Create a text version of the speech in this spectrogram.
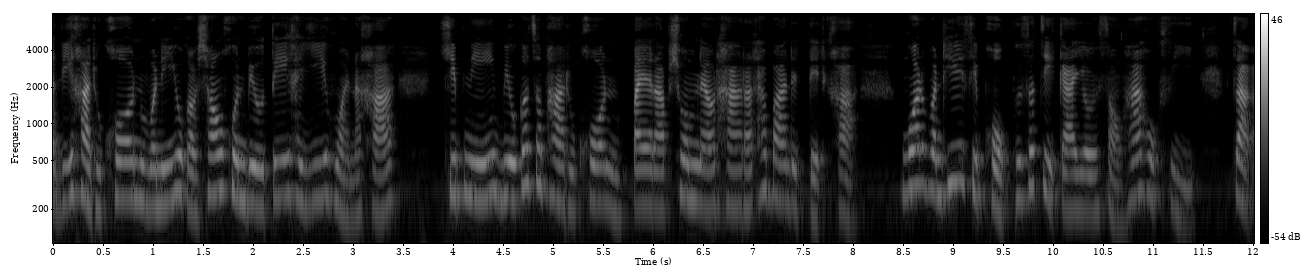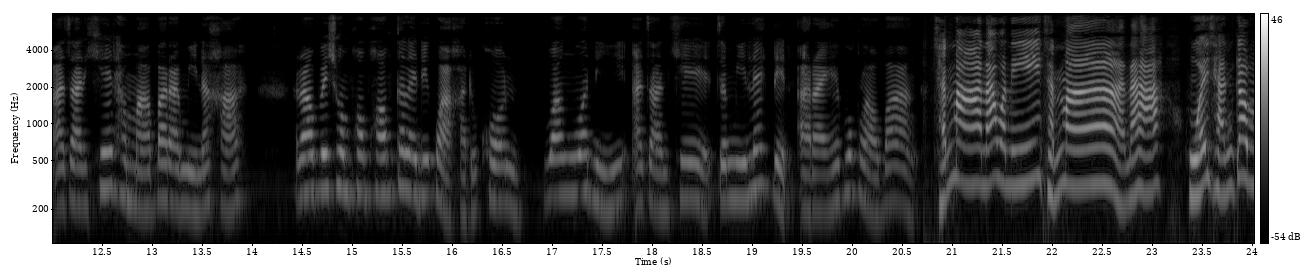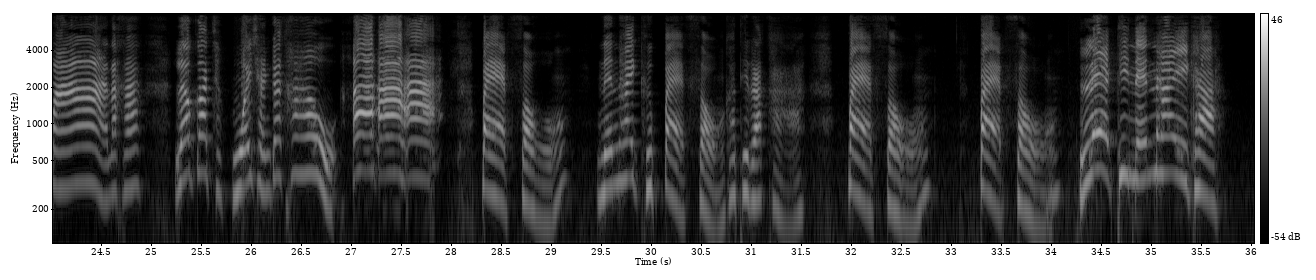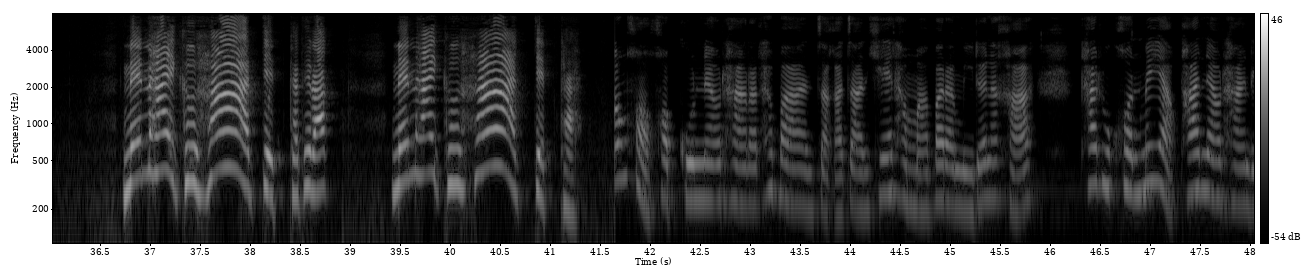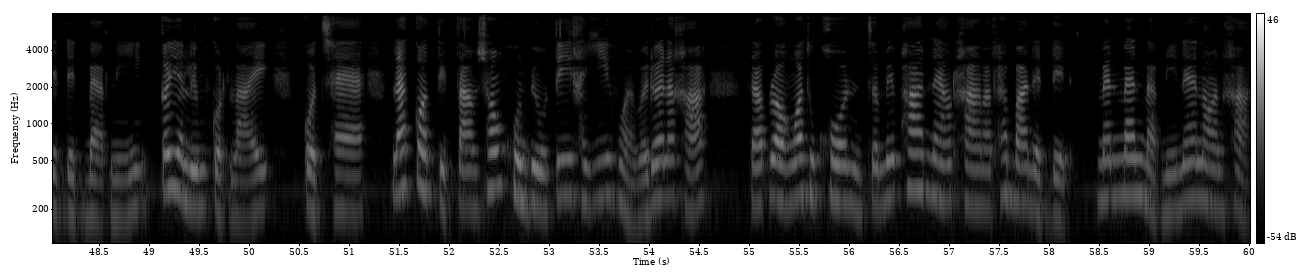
สดีค่ะทุกคน วันนี้อยู่กับช่องคุณบิวตี้ขยี้หัวนะคะ คลิปนี้บิวก็จะพาทุกคนไปรับชมแนวทางรัฐบาลเด็ดๆ ค่ะ งวดวันที่ 16 พฤศจิกายน 2564 จากอาจารย์เคธรรมบารมีนะคะ เราไปชมพร้อมๆ กันเลยดีกว่าค่ะทุกคน ว่างวดนี้อาจารย์เคจะมีเลขเด็ดอะไรให้พวกเราบ้าง ฉันมานะวันนี้ฉันมานะคะหวยฉันก็มานะคะ แล้วก็หวยฉันก็เข้า แปดสอง เน้นให้คือแปดสองค่ะที่รักขาแปดสองแปดสองเลขที่เน้นให้ค่ะ เน้นให้คือห้าเจ็ดค่ะที่รัก เน้นให้คือห้าเจ็ดค่ะต้องขอขอบคุณแนวทางรัฐบาลจากอาจารย์เคธรรมบารมีด้วยนะคะ ถ้าทุกคนไม่อยากพลาดแนวทางเด็ดๆ แบบนี้ ก็อย่าลืมกดไลค์ กดแชร์ และกดติดตามช่องคุณบิวตี้ขยี้หวยไว้ด้วยนะคะ รับรองว่าทุกคนจะไม่พลาดแนวทางรัฐบาลเด็ดๆ แม่นๆ แบบนี้แน่นอนค่ะ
